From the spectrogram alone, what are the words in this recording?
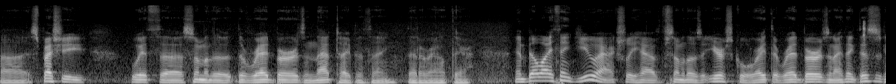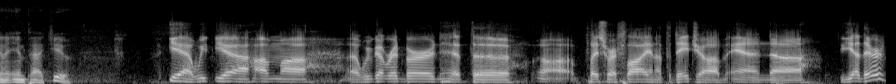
uh, especially with uh, some of the, the Redbirds and that type of thing that are out there. And Bill, I think you actually have some of those at your school, right? The Redbirds, and I think this is going to impact you. Yeah, we yeah um uh, uh, we've got Redbird at the uh, place where I fly and at the day job, and uh, yeah, they're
